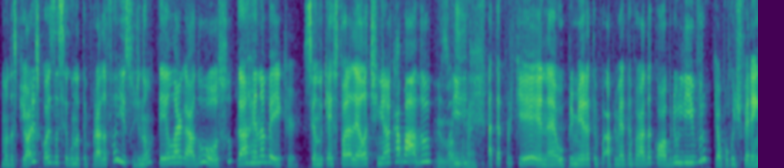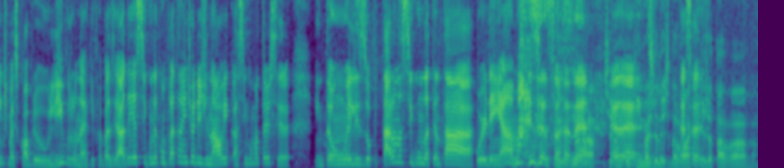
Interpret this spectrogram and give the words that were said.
uma das piores coisas da segunda temporada foi isso, de não ter largado o osso da Hannah Baker, sendo que a história dela tinha acabado. Exatamente. E, até porque, né, o primeira a primeira temporada cobre o livro, que é um pouco diferente, mas cobre o livro né, que foi baseada, e a segunda é completamente original, assim como a terceira. Então, eles optaram na segunda tentar ordenhar mais essa, Exato, né? Tirar um é, pouquinho mais de leite da vaca que já tava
